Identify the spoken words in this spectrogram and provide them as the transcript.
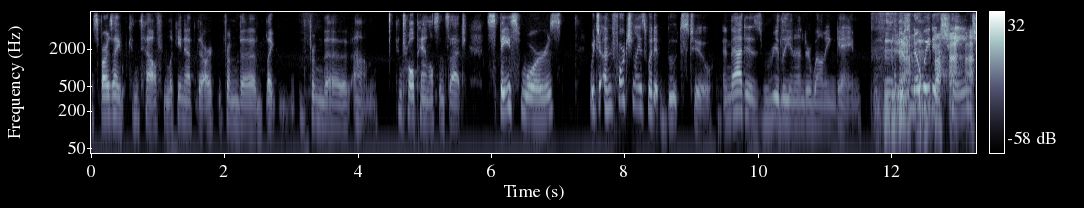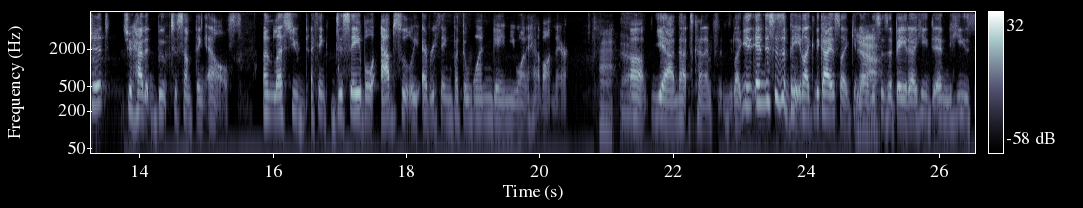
as far as I can tell from looking at the arc from the like from the um, control panels and such, Space Wars, which unfortunately is what it boots to, and that is really an underwhelming game. And there's no way to change it to have it boot to something else unless you I think disable absolutely everything but the one game you want to have on there. yeah. Um, yeah, and that's kind of like, and this is a beta. Like the guy's like, you know, Yeah. this is a beta. He and he's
